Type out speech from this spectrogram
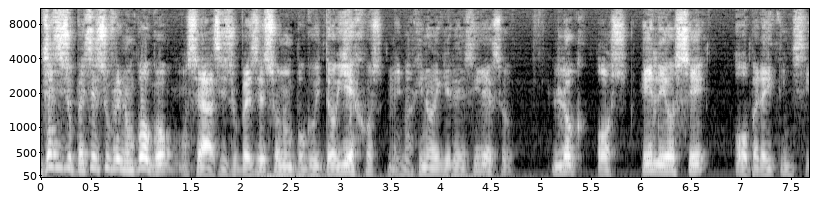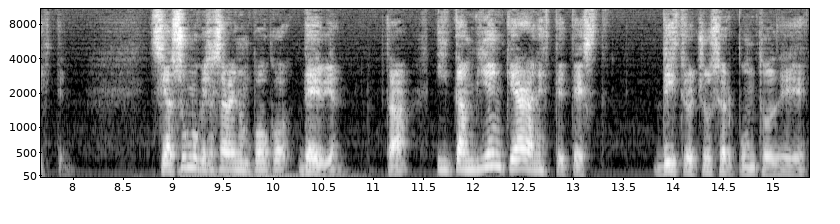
Ya si sus PC sufren un poco, o sea, si sus PC son un poquito viejos, me imagino que quiere decir eso, LOC-OS, LOC Operating System. Si asumo que ya saben un poco, Debian, ¿está? Y también que hagan este test, distrochooser.de,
